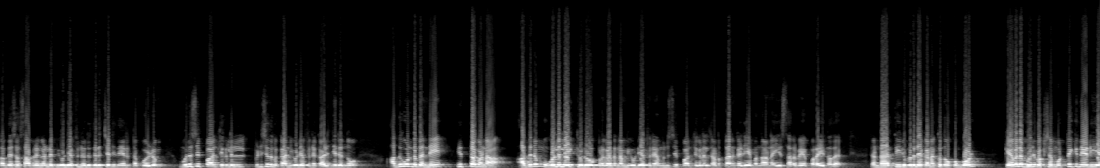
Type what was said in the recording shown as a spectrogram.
തദ്ദേശ സ്ഥാപനങ്ങളിലും യു ഡി എഫിന് ഒരു തിരിച്ചടി നേരിട്ടപ്പോഴും മുനിസിപ്പാലിറ്റികളിൽ പിടിച്ചു നിൽക്കാൻ യു ഡി എഫിന് കഴിഞ്ഞിരുന്നു. അതുകൊണ്ട് തന്നെ ഇത്തവണ അതിനും മുകളിലേക്കൊരു പ്രകടനം യു ഡി എഫിന് മുനിസിപ്പാലിറ്റികളിൽ നടത്താൻ കഴിയുമെന്നാണ് ഈ സർവേ പറയുന്നത്. രണ്ടായിരത്തി ഇരുപതിലെ കണക്ക് നോക്കുമ്പോൾ കേവല ഭൂരിപക്ഷം ഒറ്റയ്ക്ക് നേടിയ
